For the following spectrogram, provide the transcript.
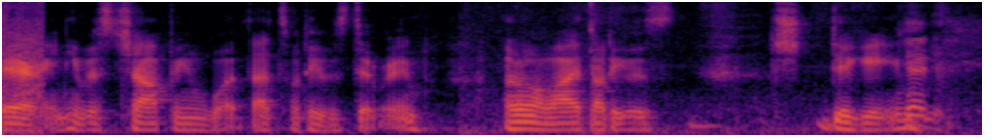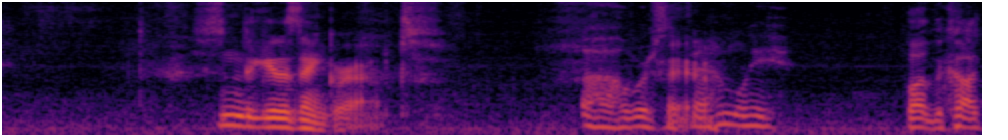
He wasn't he was chopping wood. That's what he was doing. I don't know why I thought he was ch- digging. Kenny. He just needed to get his anger out. Uh, where's Fair. the family? Father Koch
